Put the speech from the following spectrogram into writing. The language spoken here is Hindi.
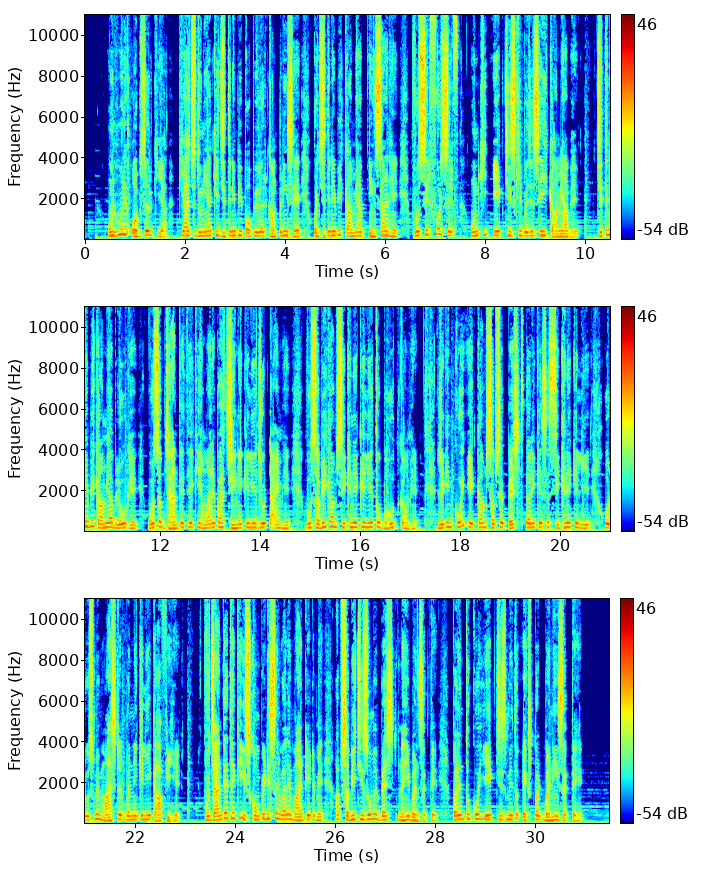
उन्होंने ऑब्ज़र्व किया कि आज दुनिया की जितनी भी पॉपुलर कंपनीज़ है और जितने भी कामयाब इंसान हैं, वो सिर्फ़ और सिर्फ़ उनकी एक चीज़ की वजह से ही कामयाब है। जितने भी कामयाब लोग हैं, वो सब जानते थे कि हमारे पास जीने के लिए जो टाइम है, वो सभी काम सीखने के लिए तो बहुत कम है। लेकिन कोई एक काम सबसे बेस्ट तरीके से सीखने के लिए और उसमें मास्टर बनने के लिए काफ़ी है। वो जानते थे कि इस कंपटीशन वाले मार्केट में आप सभी चीज़ों में बेस्ट नहीं बन सकते, परंतु कोई एक चीज़ में तो एक्सपर्ट बन ही सकते हैं।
